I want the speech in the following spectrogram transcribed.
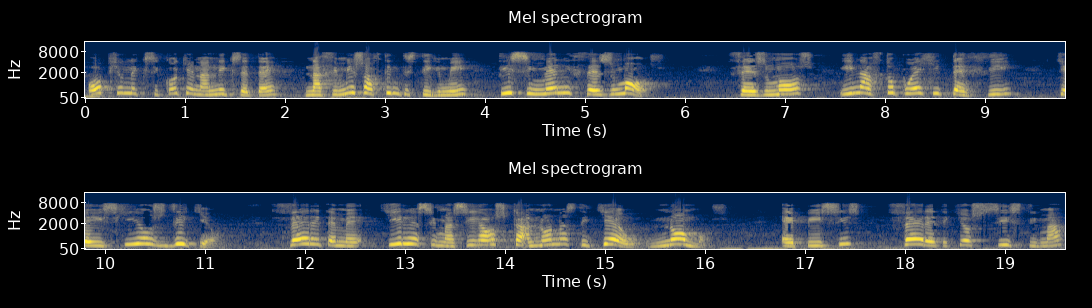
όποιο λεξικό και να ανοίξετε, να θυμίσω αυτήν τη στιγμή τι σημαίνει θεσμός. Θεσμός είναι αυτό που έχει τεθεί και ισχύει ως δίκαιο. Φέρεται με κύρια σημασία ως κανόνας δικαίου, νόμος. Επίσης, φέρεται και ως σύστημα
